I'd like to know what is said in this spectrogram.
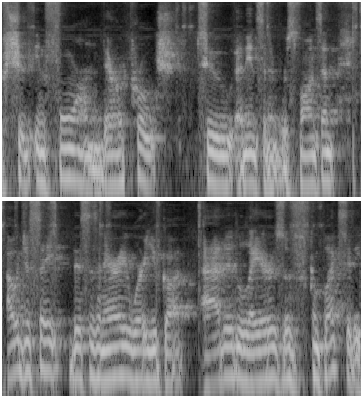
should inform their approach to an incident response. And I would just say this is an area where you've got added layers of complexity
